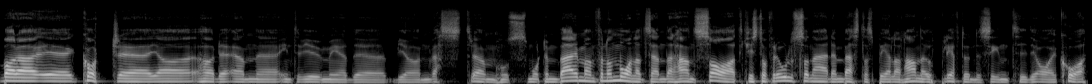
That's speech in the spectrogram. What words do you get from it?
Bara eh, kort, eh, jag hörde en eh, intervju med eh, Björn Westström hos Mårten Bergman för någon månad sedan där han sa att Kristoffer Olsson är den bästa spelaren han har upplevt under sin tid i AIK.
